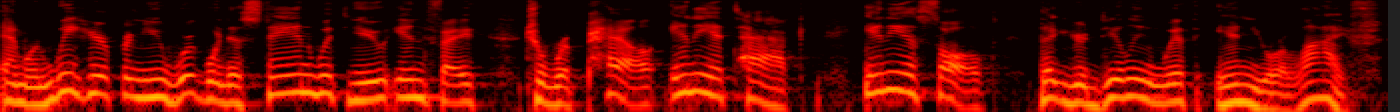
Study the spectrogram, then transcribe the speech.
And when we hear from you, we're going to stand with you in faith to repel any attack, any assault that you're dealing with in your life.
